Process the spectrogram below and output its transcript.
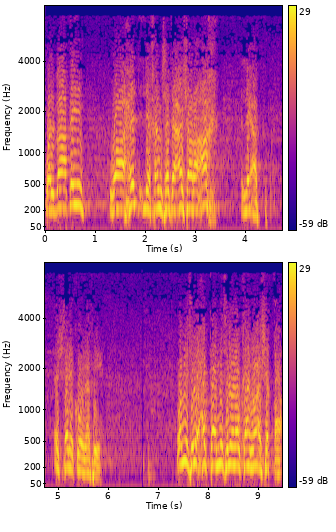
والباقي واحد لخمسة عشر أخ لأب يشتركون فيه. ومثل حتى مثل لو كانوا أشقاء.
